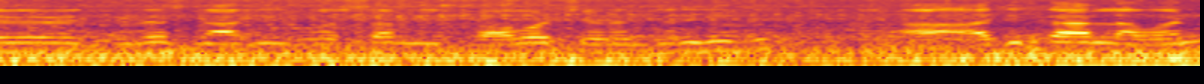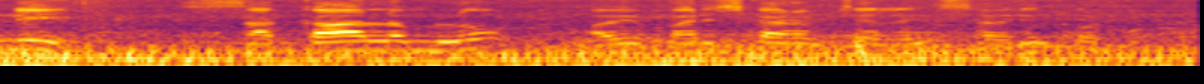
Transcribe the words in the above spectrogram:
ఏవేవి క్రిమినల్స్ నా దగ్గరికి వస్తాం మీకు ఫార్వర్డ్ చేయడం జరిగింది. ఆ అధికారులు అవన్నీ సకాలంలో అవి పరిష్కారం చేయాలని సవిని కోరుకుంటున్నాను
